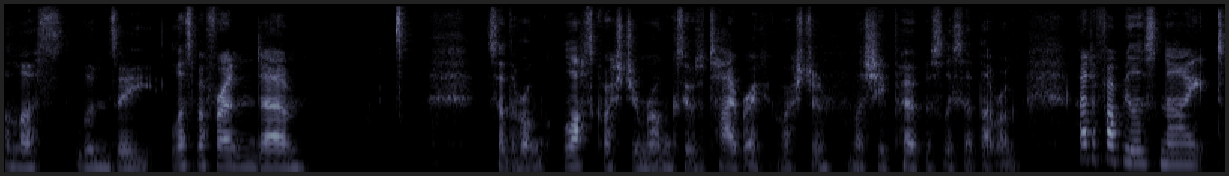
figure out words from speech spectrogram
Unless Lindsay, unless my friend um, said the wrong last question wrong because it was a tiebreaker question. Unless she purposely said that wrong. Had a fabulous night.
